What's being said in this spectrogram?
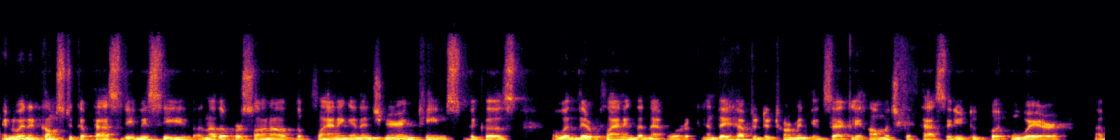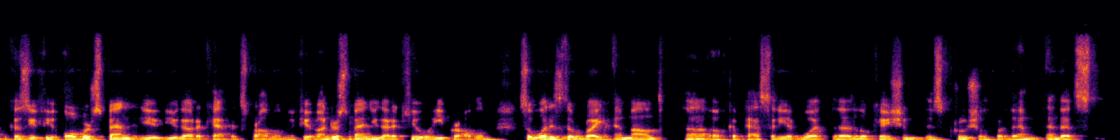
And when it comes to capacity, we see another persona, the planning and engineering teams, because when they're planning the network and they have to determine exactly how much capacity to put where, uh, because if you overspend, you, you got a capex problem. If you underspend, you got a QoE problem. So, what is the right amount uh, of capacity at what uh, location is crucial for them? And that's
